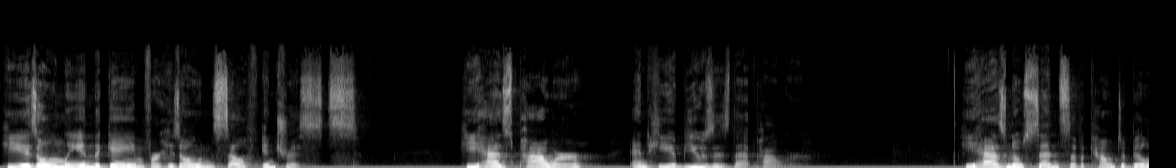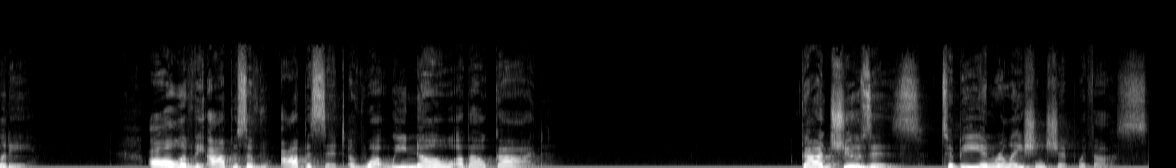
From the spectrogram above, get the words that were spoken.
He is only in the game for his own self interests. He has power, and he abuses that power. He has no sense of accountability. All of the opposite, opposite of what we know about God. God chooses to be in relationship with us.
